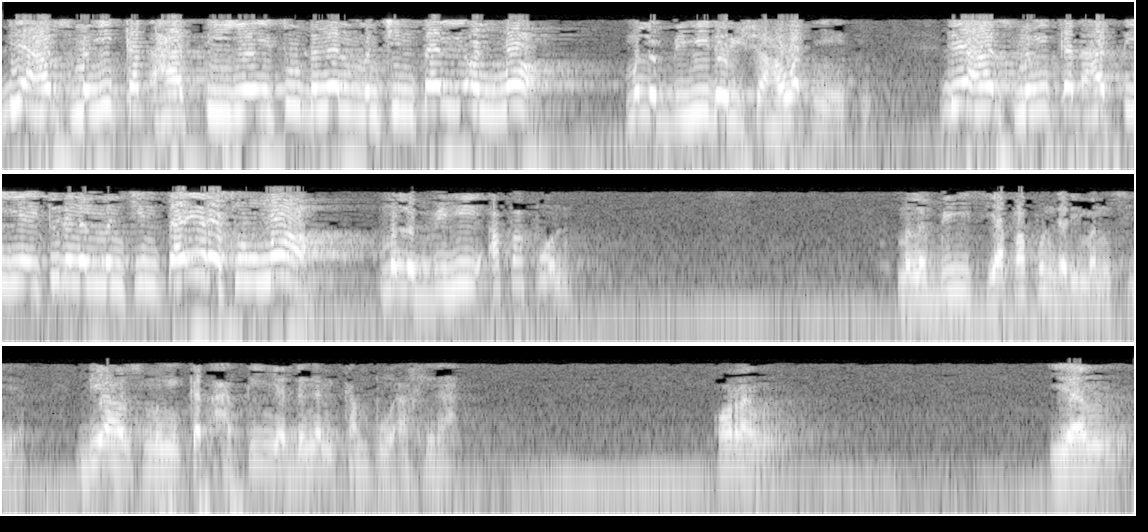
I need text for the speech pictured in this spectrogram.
dia harus mengikat hatinya itu dengan mencintai Allah. Melebihi dari syahwatnya itu. Dia harus mengikat hatinya itu dengan mencintai Rasulullah. Melebihi apa pun. Melebihi siapa pun dari manusia. Dia harus mengikat hatinya dengan kampung akhirat. Orang yang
